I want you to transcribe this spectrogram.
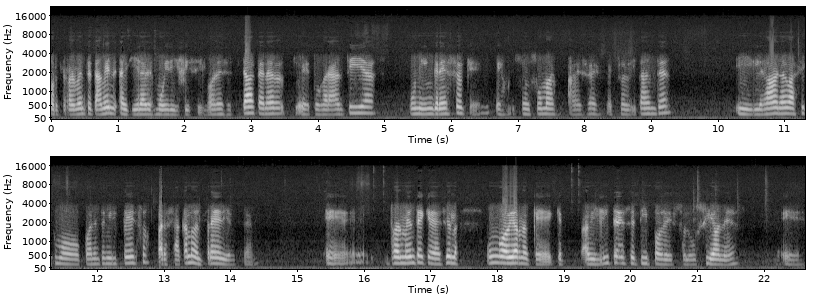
porque realmente también alquilar es muy difícil. Vos necesitas tener eh, tus garantías, un ingreso que son sumas a veces exorbitantes, y les daban algo así como 40 mil pesos para sacarlo del predio. Eh, realmente hay que decirlo, un gobierno que, que habilite ese tipo de soluciones, eh,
